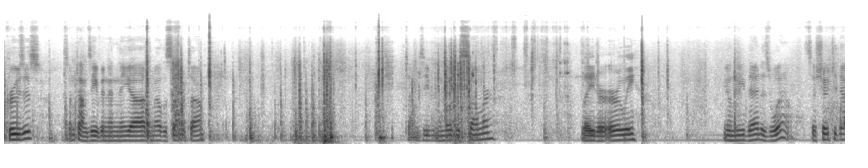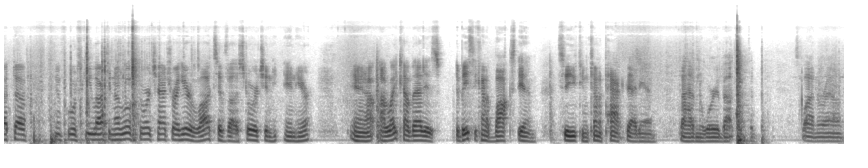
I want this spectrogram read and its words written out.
cruises. Sometimes even in the, uh, the middle of the summertime. Sometimes even in the middle of the summer. Later, early. You'll need that as well. So I showed you that uh, in-floor ski locker. Another little storage hatch right here. Lots of uh, storage in, in here. And I, I, like how that is basically kind of boxed in. So you can kind of pack that in without having to worry about something sliding around.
